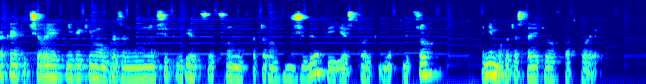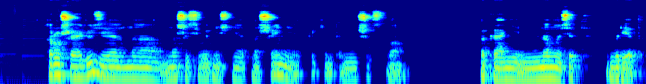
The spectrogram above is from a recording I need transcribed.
пока этот человек никаким образом не наносит вред социуму, в котором он живет и ест только мертвецов, они могут оставить его в покое. Хорошая аллюзия на наши сегодняшние отношения к каким-то меньшинствам, пока они не наносят вред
